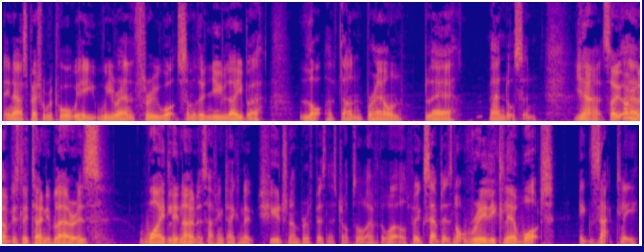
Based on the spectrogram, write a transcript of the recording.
In our special report, we we ran through what some of the new Labour lot have done: Brown, Blair, Mandelson. Yeah, so, I mean, Um, obviously, Tony Blair is widely known as having taken a huge number of business jobs all over the world, but except it's not really clear what exactly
